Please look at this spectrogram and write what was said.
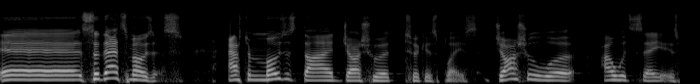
Uh, so that's Moses. After Moses died, Joshua took his place. Joshua, I would say, is,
